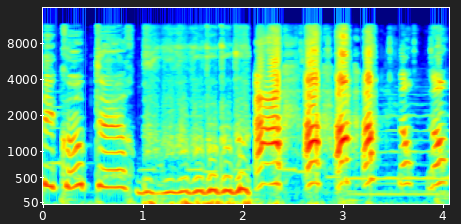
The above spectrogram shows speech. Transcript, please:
hélicoptère. Ah, ah, ah, ah, non, non.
